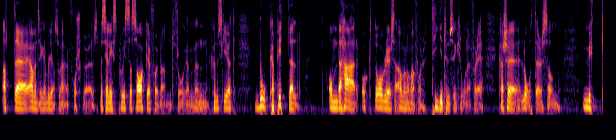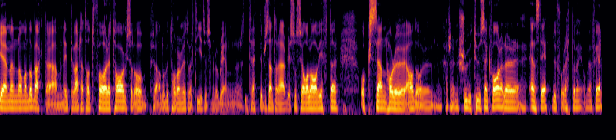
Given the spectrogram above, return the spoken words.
Att, eh, ja men till exempel jag som är forskare, specialist på vissa saker får ibland frågan, men kan du skriva ett bokkapitel om det här och då blir det så här, ja, om man får 10 000 kronor för det, kanske låter som mycket, men om man då beaktar att ja, det är inte värt att ha ett företag så då, ja, då betalar de ut över 10 000 men då blir det 30 procent av det här blir sociala avgifter. Och sen har du, ja då har du kanske en 7 000 kvar eller ens det, du får rätta mig om jag har fel.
